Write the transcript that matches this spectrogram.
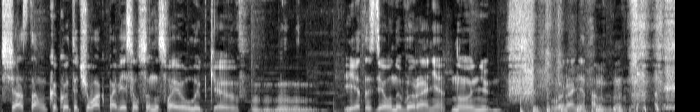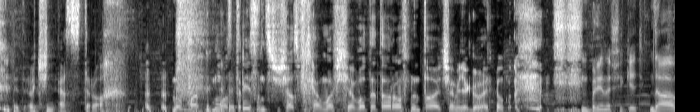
Сейчас там какой-то чувак повесился на своей улыбке и это сделано в Иране. Ну, не, в Иране там... Это очень остро. Ну, Most Recent сейчас прям вообще вот это ровно то, о чем я говорил. Блин, офигеть. Да,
